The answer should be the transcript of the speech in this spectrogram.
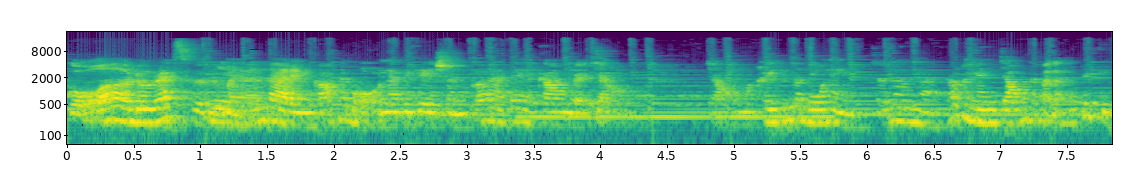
của Durex mà Yeah. chúng ta đang có cái bộ navigation có hai cái icon để chọn chọn mà khi chúng ta mua hàng cho nên là rất là nhanh chóng các bạn có thể tiết kiệm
